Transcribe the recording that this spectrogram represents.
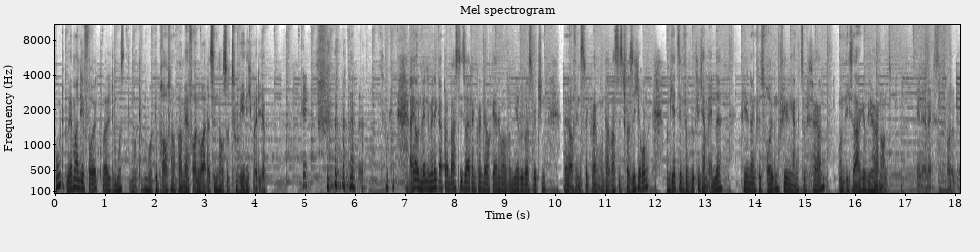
gut, wenn man dir folgt, weil du musst, du, du, brauchst noch ein paar mehr Follower. Das sind noch so zu wenig bei dir. Okay. Ah ja, und wenn, wenn ihr gerade beim Basti seid, dann könnt ihr auch gerne mal bei mir rüber switchen äh, auf Instagram unter Was ist Versicherung. Und jetzt sind wir wirklich am Ende. Vielen Dank fürs Folgen, vielen Dank fürs Hören und ich sage, wir hören uns. In der nächsten Folge.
